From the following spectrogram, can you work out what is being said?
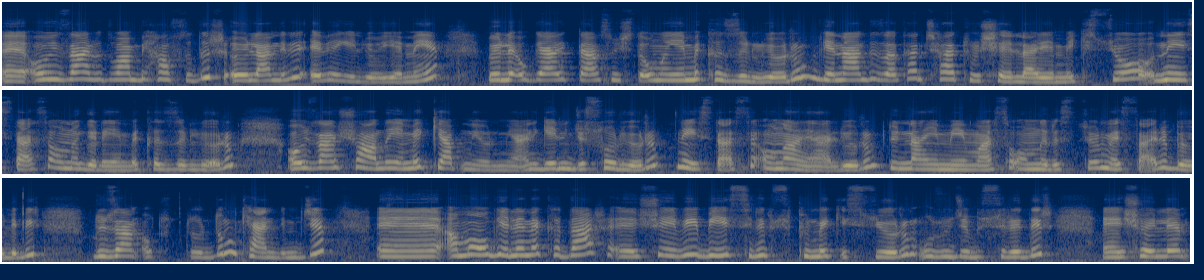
Ee, o yüzden Rıdvan bir haftadır öğlenleri eve geliyor yemeğe. Böyle o geldikten sonra işte ona yemek hazırlıyorum. Genelde zaten çay türü şeyler yemek istiyor. Ne isterse ona göre yemek hazırlıyorum. O yüzden şu anda yemek yapmıyorum yani. Gelince soruyorum. Ne isterse onu ayarlıyorum. Dünden yemeğim varsa onları istiyorum vesaire. Böyle bir düzen oturtturdum kendimce. Ee, ee, ama o gelene kadar e, şu evi bir silip süpürmek istiyorum. Uzunca bir süredir. E, şöyle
